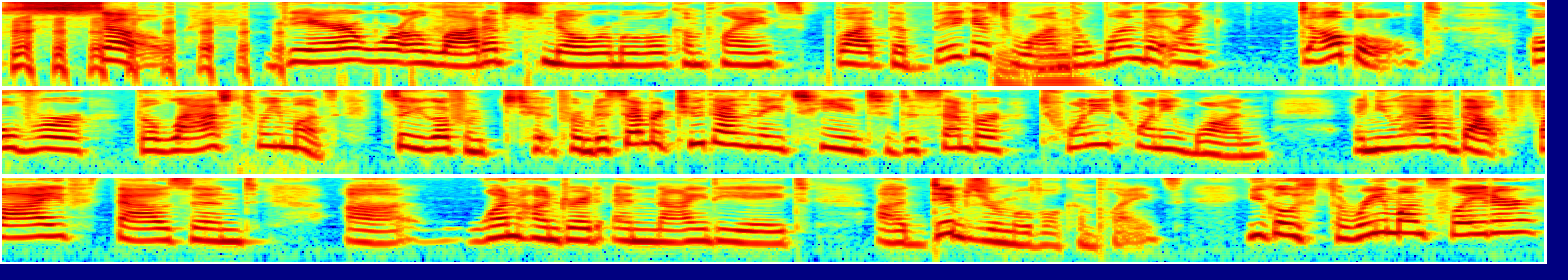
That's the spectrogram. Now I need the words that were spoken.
so there were a lot of snow removal complaints, but the biggest one, the one that like doubled over the last three months. So you go from t- from December 2018 to December 2021, and you have about 5,198 uh, dibs removal complaints. You go three months later,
